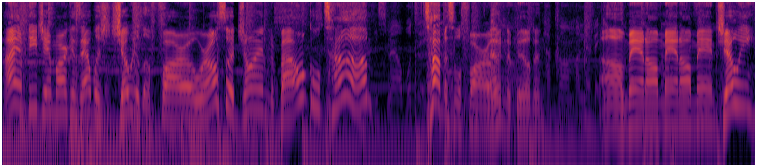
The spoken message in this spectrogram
I am DJ Marcus. That was Joey Lofaro. We're also joined by Uncle Tom, Thomas Lofaro in the building. Oh man, oh man, oh man. Joey,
